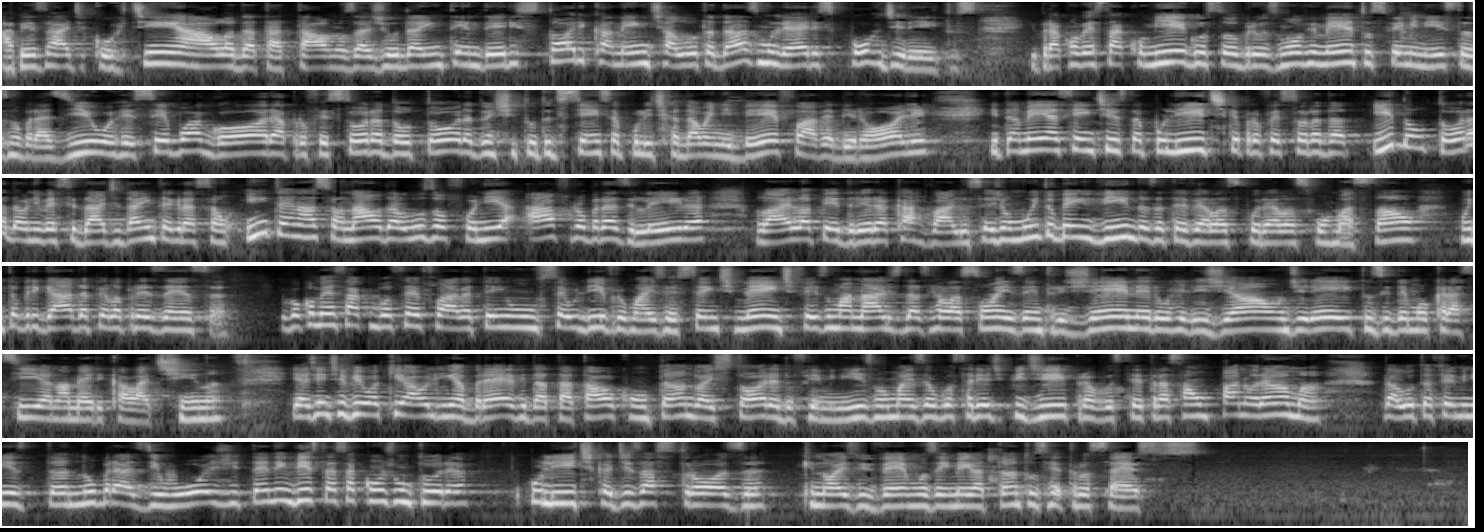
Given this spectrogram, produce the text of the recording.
Apesar de curtinha, a aula da Tatal nos ajuda a entender historicamente a luta das mulheres por direitos. E para conversar comigo sobre os movimentos feministas no Brasil, eu recebo agora a professora doutora do Instituto de Ciência Política da UNB, Flávia Biroli, e também a cientista política, professora da, e doutora da Universidade da Integração Internacional da Lusofonia Afro-Brasileira, Laila Pedreira Carvalho. Sejam muito bem-vindas à TV Elas por Elas Formação. Muito obrigada obrigada pela presença. Eu vou começar com você, Flávia. Tem um seu livro mais recentemente, fez uma análise das relações entre gênero, religião, direitos e democracia na América Latina. E a gente viu aqui a aulinha breve da Tatal contando a história do feminismo, mas eu gostaria de pedir para você traçar um panorama da luta feminista no Brasil hoje, tendo em vista essa conjuntura política desastrosa que nós vivemos em meio a tantos retrocessos.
